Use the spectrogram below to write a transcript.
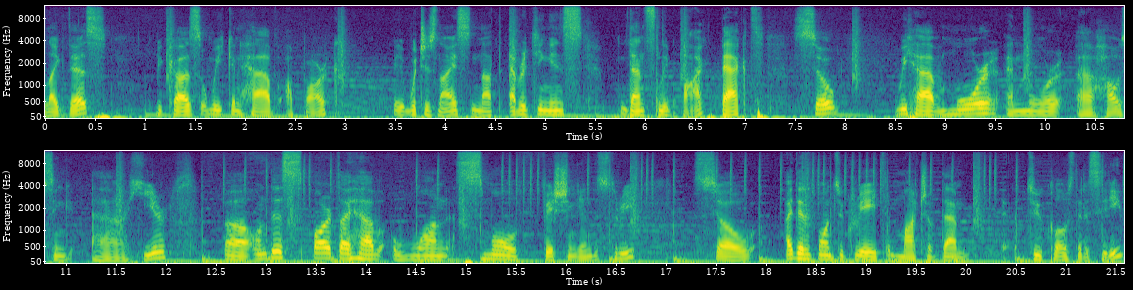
like this because we can have a park eh, which is nice. Not everything is densely packed. So we have more and more uh, housing uh, here uh, on this part I have one small fishing industry so I didn't want to create much of them too close to the city.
